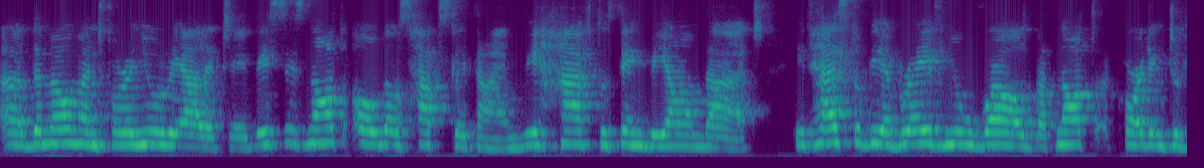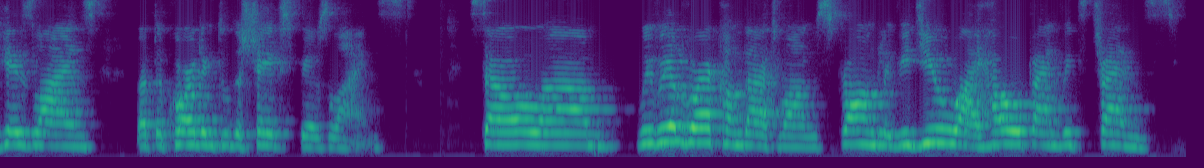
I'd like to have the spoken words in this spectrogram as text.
uh, the moment for a new reality. This is not Aldous Huxley time. We have to think beyond that. It has to be a brave new world, but not according to his lines, but according to the Shakespeare's lines. So um, we will work on that one strongly with you, I hope, and with trends.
